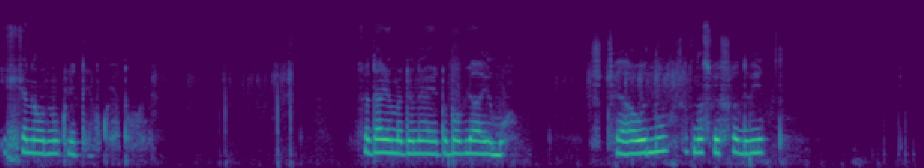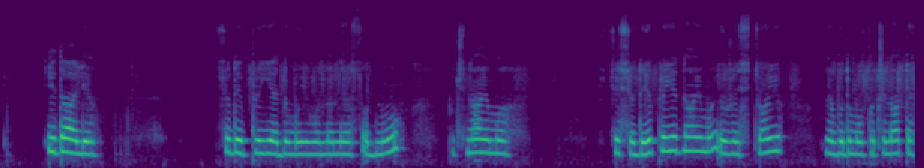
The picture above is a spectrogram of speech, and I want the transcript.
І ще на одну клітинку, я думаю. Все далі ми до неї додаємо ще одну, щоб у нас вийшло дві. І далі сюди приєднуємо на низ одну, починаємо ще сюди приєднаємо і вже з цієї ми будемо починати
